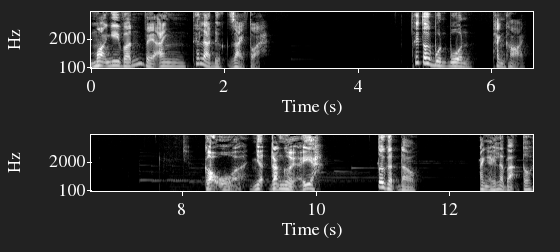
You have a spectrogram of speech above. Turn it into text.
Mọi nghi vấn về anh thế là được giải tỏa. Thấy tôi buồn buồn, Thành hỏi. Cậu à, nhận ra người ấy à? Tôi gật đầu. Anh ấy là bạn tôi.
